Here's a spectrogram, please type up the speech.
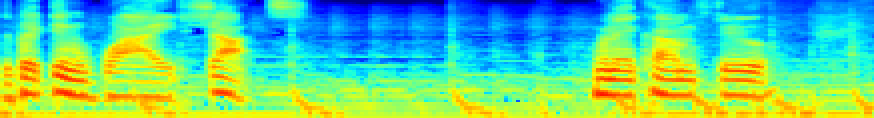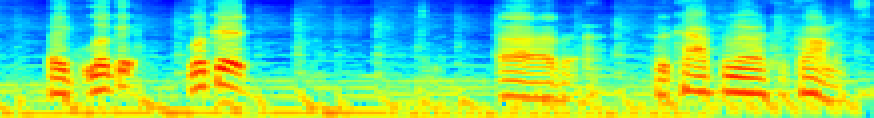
depicting wide shots. When it comes to like look at look at uh, the, Captain America comics.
